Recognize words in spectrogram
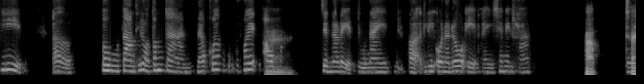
ที่ เอ่อ ตรงตามที่เราต้องการ แล้วก็ค่อยเอาอ่า มา generate อยู่ใน เอ่อ Leonardo AI ใช่ไหมคะ ครับ โอใช่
